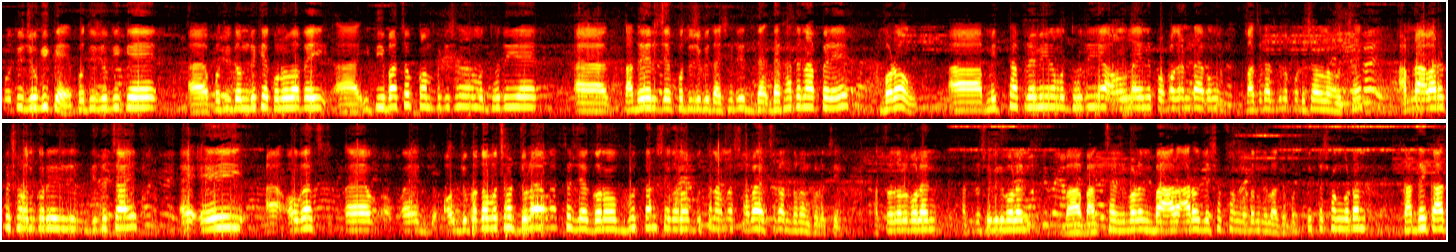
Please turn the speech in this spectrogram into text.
প্রতিযোগীকে প্রতিযোগীকে প্রতিদ্বন্দ্বীকে কোনোভাবেই ইতিবাচক কম্পিটিশনের মধ্য দিয়ে তাদের যে প্রতিযোগিতা সেটি দেখাতে না পেরে বরং মিথ্যা প্রেমীর মধ্য দিয়ে অনলাইনে প্রপাগান্ডা এবং বাজে কাজগুলো পরিচালনা হচ্ছে। আমরা আবার একটু স্মরণ করে দিতে চাই এই অগাস্ট গত বছর জুলাই অগাস্টে যে গণ অভ্যুত্থান, সেই গণ অভ্যুত্থান আমরা সবাই একসাথে আন্দোলন করেছি। ছাত্রদল বলেন ছাত্র শিবির বলেন, বা বাকশাস বলেন, বা আরো- আরও যেসব সংগঠনগুলো আছে, প্রত্যেকটা সংগঠন কাঁধে কাঁধ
